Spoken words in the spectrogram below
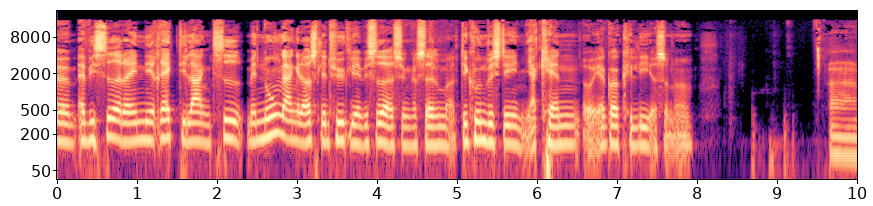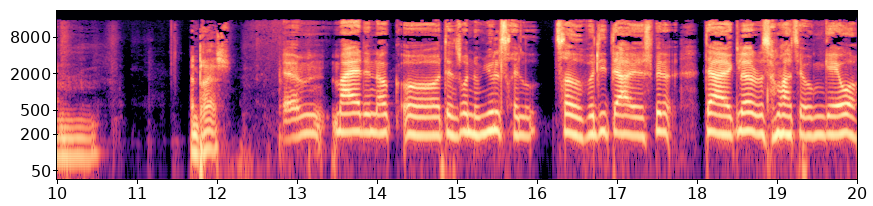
Øhm, at vi sidder derinde i rigtig lang tid, men nogle gange er det også lidt hyggeligt, at vi sidder og synger salmer. Det er kun, hvis det er en, jeg kan, og jeg godt kan lide og sådan noget. Um, Andreas? Øhm, mig er det nok at danse rundt om juletræet, træet, fordi der, øh, spænder, der øh, glæder du så meget til at åbne gaver.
